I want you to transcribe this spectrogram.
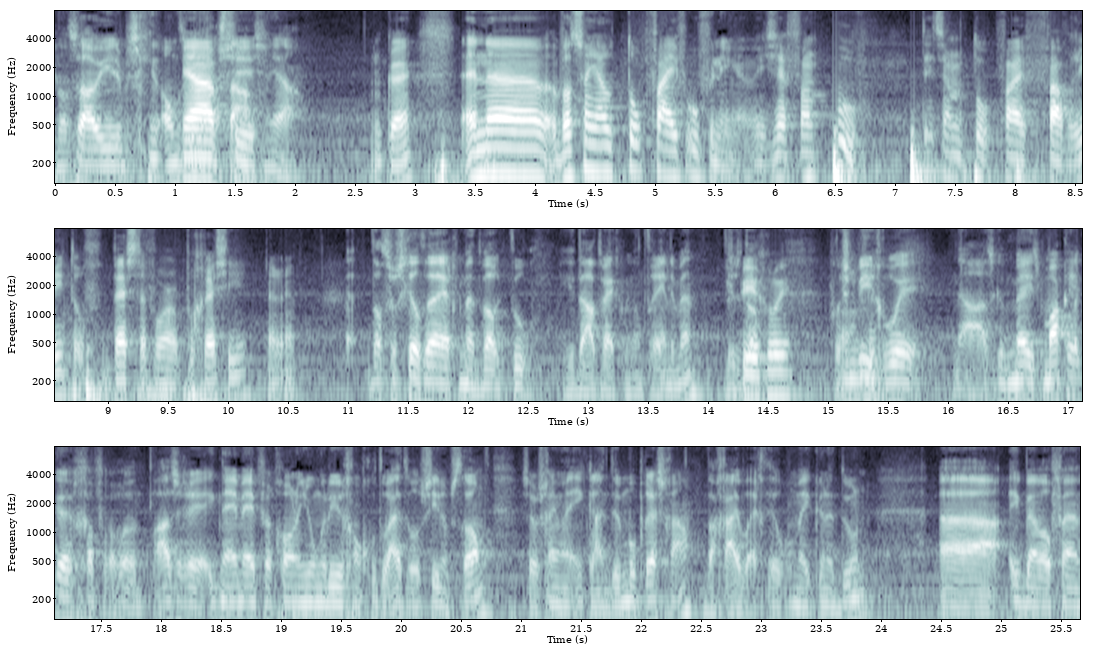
dan zou je er misschien anders Ja, precies. staan. Ja. Oké. En eh, wat zijn jouw top 5 oefeningen? Je zegt van, oeh, dit zijn mijn top 5 favorieten of beste voor progressie daarin. Dat verschilt heel erg met welk doel je daadwerkelijk aan het trainen bent. Dus dat- Spiergroei. voor spiergroei, nou, als ik het meest makkelijke gaf, laat zeggen, ik neem even gewoon een jongen die er gewoon goed uit wil zien op het strand. Zou waarschijnlijk naar een klein dumbbellpress gaan. Daar ga je wel echt heel veel mee kunnen doen. Uh, ik ben wel fan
